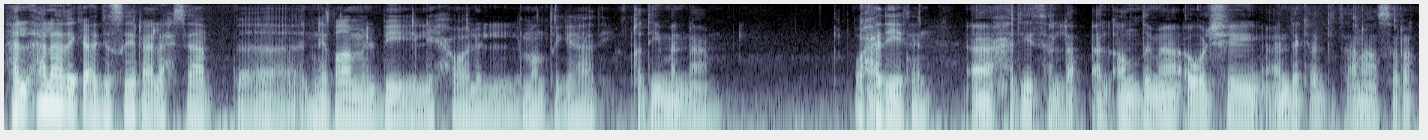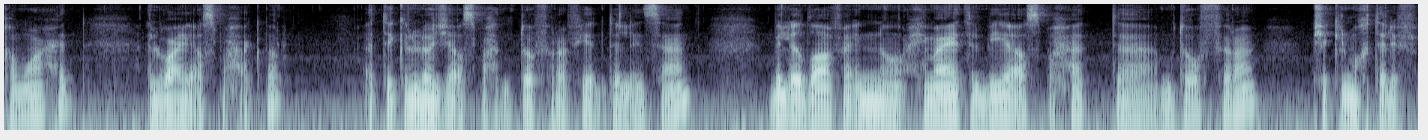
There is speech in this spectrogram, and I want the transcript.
هل هل هذا قاعد يصير على حساب آه، النظام البيئي اللي حول المنطقة هذه؟ قديما نعم. وحديثا. آه، حديثا لا. الأنظمة أول شيء عندك عدة عناصر. رقم واحد الوعي أصبح أكبر التكنولوجيا أصبحت متوفرة في يد الإنسان بالإضافة أنه حماية البيئة أصبحت آه، متوفرة بشكل مختلف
